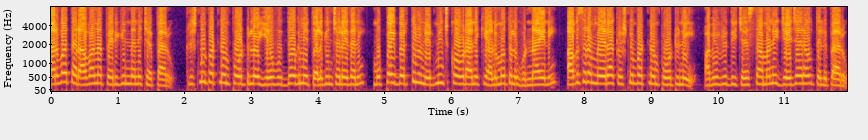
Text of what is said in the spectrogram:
తర్వాత రవాణా పెరిగిందని చెప్పారు. కృష్ణపట్నం పోర్టులో ఏ ఉద్యోగిని తొలగించలేదని ముప్పై బెర్తులు నిర్మించుకోవడానికి అనుమతులు ఉన్నాయని అవసరం మేర కృష్ణపట్నం పోర్టుని అభివృద్ధి చేస్తామని జేజేరావు తెలిపారు.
